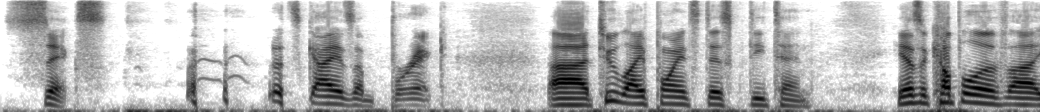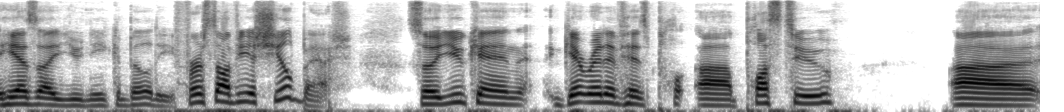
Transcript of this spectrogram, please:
6. this guy is a brick. Uh, two life points, disc D10. He has a couple of. Uh, he has a unique ability. First off, he has Shield Bash, so you can get rid of his pl- uh, plus two uh,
